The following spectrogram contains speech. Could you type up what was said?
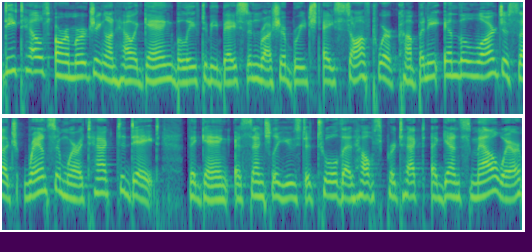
Details are emerging on how a gang believed to be based in Russia breached a software company in the largest such ransomware attack to date. The gang essentially used a tool that helps protect against malware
